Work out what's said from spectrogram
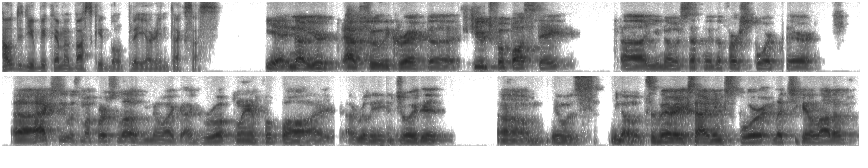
How did you become a basketball player in Texas? Yeah, no, you're absolutely correct. Uh, huge football state. Uh, you know, it's definitely the first sport there. Uh, actually, it was my first love. You know, I, I grew up playing football. I, I really enjoyed it. Um, it was, you know, it's a very exciting sport. It lets you get a lot of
